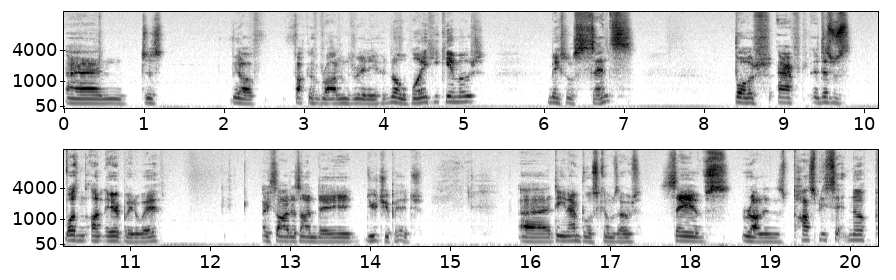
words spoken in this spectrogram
and just you know fucked up Rollins. Really, I don't know why he came out. Makes no sense. But after this was wasn't on air by the way. I saw this on the YouTube page. Uh, Dean Ambrose comes out, saves Rollins, possibly setting up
